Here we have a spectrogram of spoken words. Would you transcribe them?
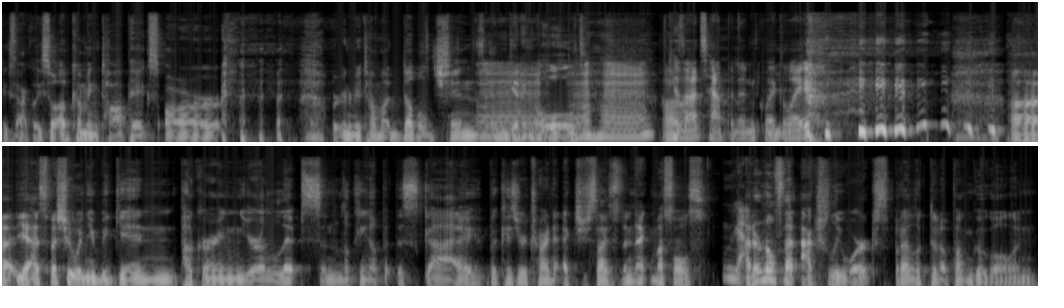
exactly. So upcoming topics are we're going to be talking about double chins and getting mm-hmm. old. Mm-hmm. Because uh, that's happening uh, quickly. Uh, yeah, especially when you begin puckering your lips and looking up at the sky because you're trying to exercise the neck muscles. Yeah. I don't know if that actually works, but I looked it up on Google and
